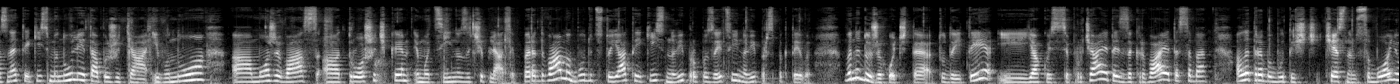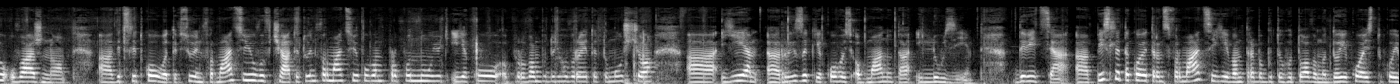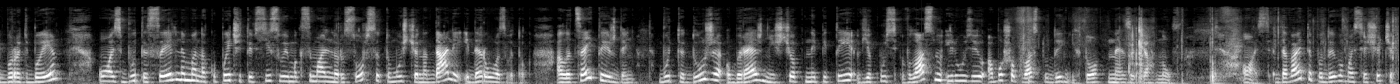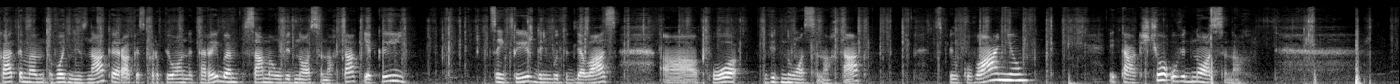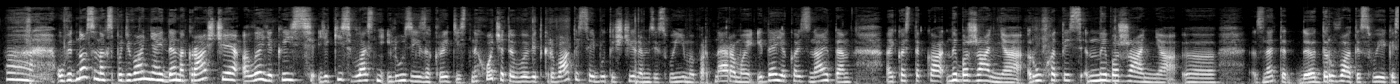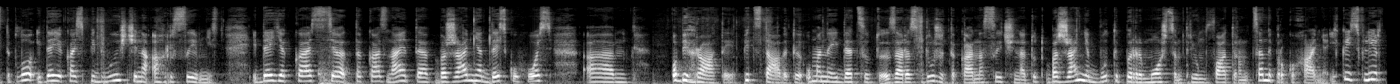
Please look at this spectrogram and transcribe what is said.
знаєте, якісь минулі етапи життя, і воно може вас трошечки емоційно зачіпляти. Перед вами будуть стояти якісь нові пропозиції, нові перспективи. Ви не дуже хочете туди йти і якось пручаєтесь, закриваєте себе, але треба бути чесним з собою, уважно відслідковувати всю інформацію, вивчати ту інформацію, яку вам пропонують, і яку вам будуть говорити, тому що є ризик якогось обману та ілюзії. Дивіться, після такої трансформації вам треба бути готовими до якоїсь такої боротьби, ось бути сильними, накопичити всі свої максимальні ресурси, тому що надалі йде розвиток. Але цей тиждень будьте дуже обережні, щоб не піти в якусь власну ілюзію або щоб вас туди ніхто не затягнув. Ось, давайте подивимося, що чекатиме водні знаки, раки, скорпіони та риби саме у відносинах. Так, який цей тиждень буде для вас а, по відносинах, так? Спілкуванню. І так, що у відносинах? У відносинах сподівання йде на краще, але якісь, якісь власні ілюзії, закритість. Не хочете ви відкриватися і бути щирим зі своїми партнерами. Іде якась, знаєте, якась така небажання рухатись, небажання, е, знаєте, дарувати своє якесь тепло, іде якась підвищена агресивність, іде якась е, така, знаєте, бажання десь когось. Обіграти, підставити. У мене йде це зараз дуже така насичена. Тут бажання бути переможцем, тріумфатором. Це не про кохання. Якийсь флірт.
